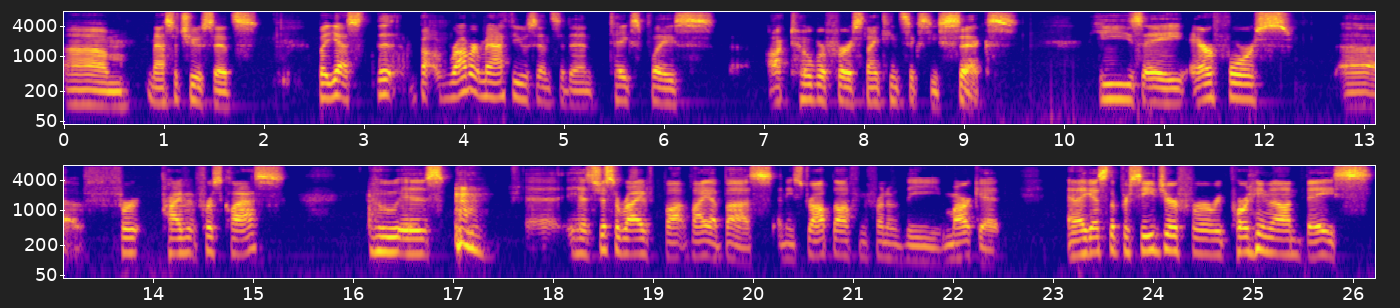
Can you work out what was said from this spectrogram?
um, Massachusetts. But yes, the Robert Matthews incident takes place October first, nineteen sixty six. He's a Air Force uh, private first class who is uh, has just arrived vi- via bus and he's dropped off in front of the market. And I guess the procedure for reporting on base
